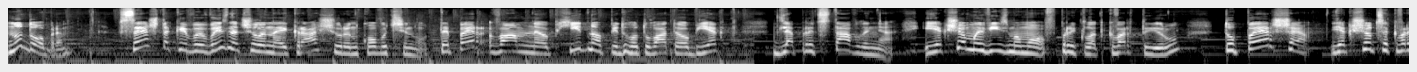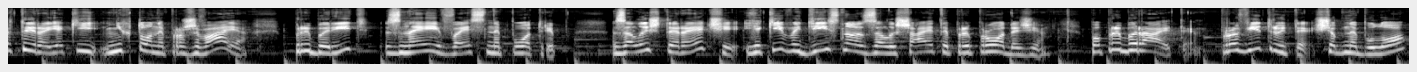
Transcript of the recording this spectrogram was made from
Ну добре. Все ж таки ви визначили найкращу ринкову ціну. Тепер вам необхідно підготувати об'єкт для представлення. І якщо ми візьмемо в приклад квартиру, то перше, якщо це квартира, якій ніхто не проживає, приберіть з неї весь непотріб. Залиште речі, які ви дійсно залишаєте при продажі. Поприбирайте, провітрюйте, щоб не було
